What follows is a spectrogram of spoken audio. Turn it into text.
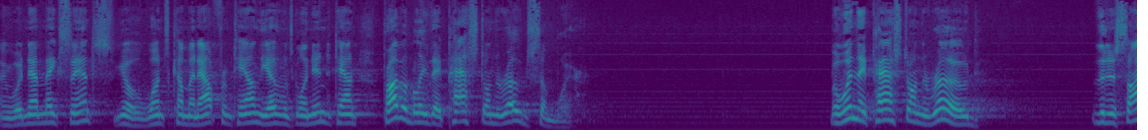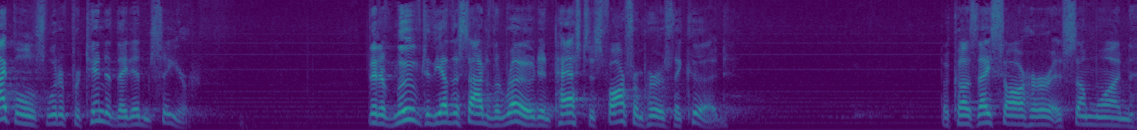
I mean, wouldn't that make sense? You know, one's coming out from town, the other one's going into town. Probably they passed on the road somewhere. But when they passed on the road, the disciples would have pretended they didn't see her. That have moved to the other side of the road and passed as far from her as they could because they saw her as someone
